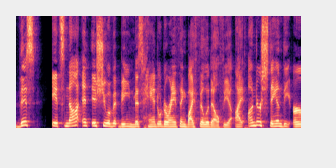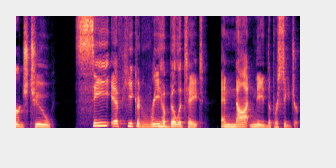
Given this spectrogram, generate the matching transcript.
this, it's not an issue of it being mishandled or anything by Philadelphia. I understand the urge to see if he could rehabilitate and not need the procedure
